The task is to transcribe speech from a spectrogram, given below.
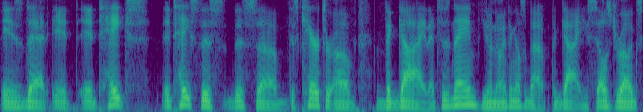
is that it it takes it takes this this uh, this character of the guy. That's his name. You don't know anything else about him. The guy. He sells drugs,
